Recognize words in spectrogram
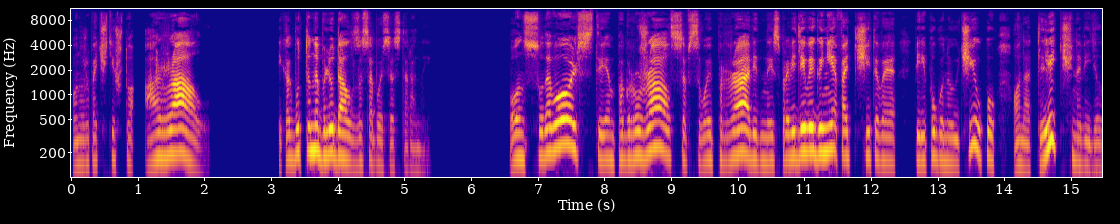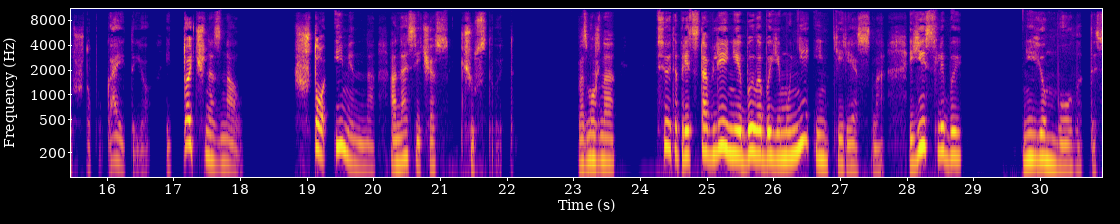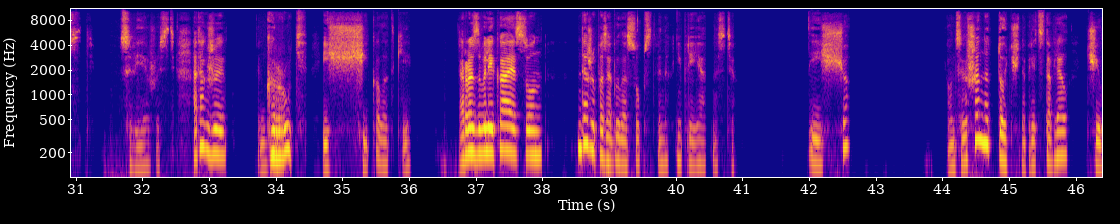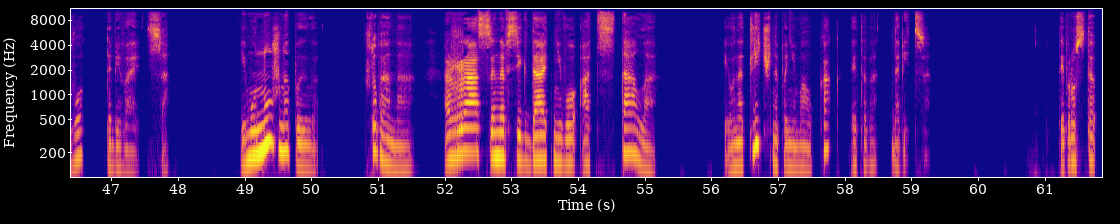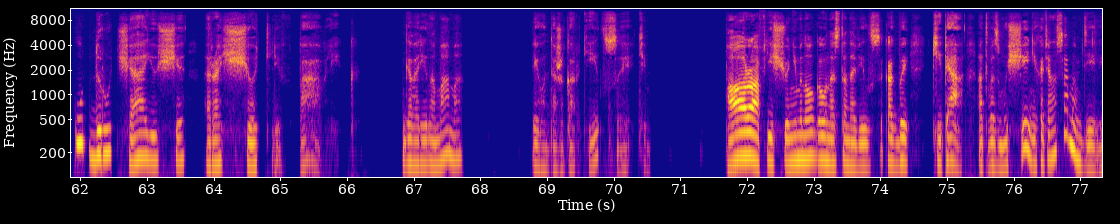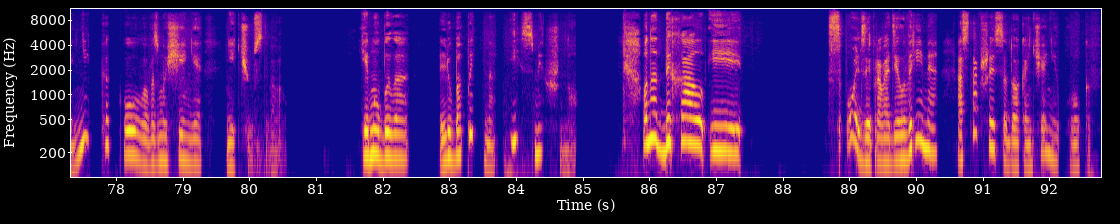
Он уже почти что орал и как будто наблюдал за собой со стороны. Он с удовольствием погружался в свой праведный и справедливый гнев, отчитывая перепуганную училку. Он отлично видел, что пугает ее, и точно знал, что именно она сейчас чувствует. Возможно, все это представление было бы ему неинтересно, если бы не ее молодость, свежесть, а также грудь и щиколотки. Развлекаясь, он даже позабыл о собственных неприятностях. И еще он совершенно точно представлял, чего добивается. Ему нужно было, чтобы она раз и навсегда от него отстала, и он отлично понимал, как этого добиться. Ты просто удручающе расчетлив, Павлик, — говорила мама, и он даже гордился этим. Поорав еще немного, он остановился, как бы кипя от возмущения, хотя на самом деле никакого возмущения не чувствовал. Ему было любопытно и смешно. Он отдыхал и с пользой проводил время, оставшееся до окончания уроков.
